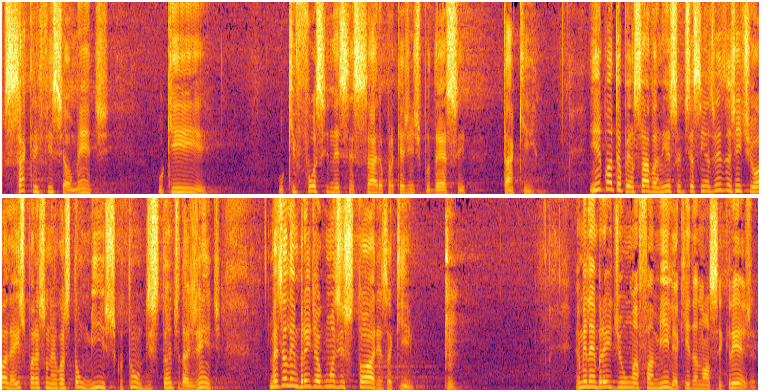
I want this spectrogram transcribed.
sacrificialmente o que o que fosse necessário para que a gente pudesse estar aqui. E enquanto eu pensava nisso, eu disse assim: às vezes a gente olha isso, parece um negócio tão místico, tão distante da gente, mas eu lembrei de algumas histórias aqui. Eu me lembrei de uma família aqui da nossa igreja,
